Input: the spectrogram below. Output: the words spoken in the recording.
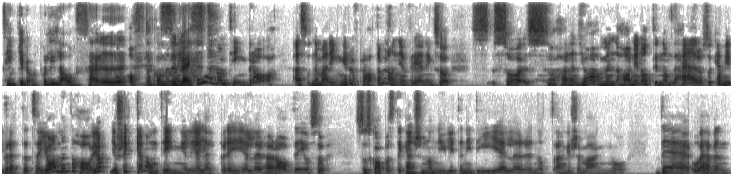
tänker de på lilla oss här i Och ofta kommer man ju sydväst? på någonting bra. Alltså när man ringer och pratar med någon i en förening så, så, så har den ja men har ni något inom det här? Och så kan vi berätta att säga, ja men det har jag. Jag skickar någonting eller jag hjälper dig eller hör av dig och så, så skapas det kanske någon ny liten idé eller något engagemang och det och även,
